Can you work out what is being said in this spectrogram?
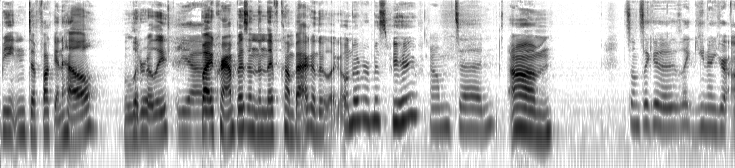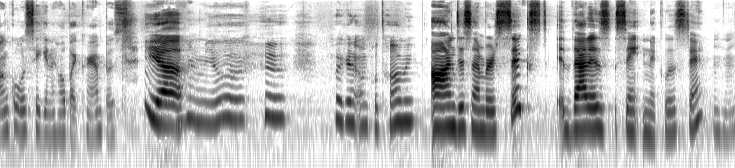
beaten to fucking hell, literally, Yeah. by Krampus, and then they've come back and they're like, "I'll never misbehave." I'm dead. Um, Sounds like a like you know your uncle was taken to hell by Krampus. Yeah. yeah. Fucking Uncle Tommy. On December 6th, that is St. Nicholas Day. Mm-hmm.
